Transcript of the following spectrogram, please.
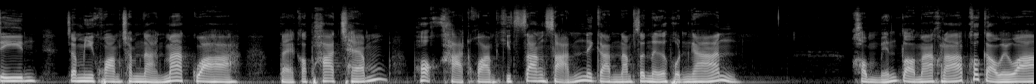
จีนจะมีความชำนาญมากกว่า แต่ก็พลาดแชมป์เพราะขาดความคิดสร้างสรรค์ในการนำเสนอผลงาน คอมเมนต์ต่อมาครับเขากล่าวไว้ว่า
